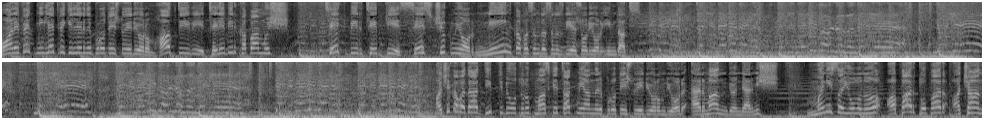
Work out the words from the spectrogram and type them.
Muhalefet milletvekillerini protesto ediyorum. Halk TV, Tele1 kapanmış. Tek bir tepki, ses çıkmıyor. Neyin kafasındasınız diye soruyor imdat. Açık havada dip dibe oturup maske takmayanları protesto ediyorum diyor. Erman göndermiş. Manisa yolunu apar topar açan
